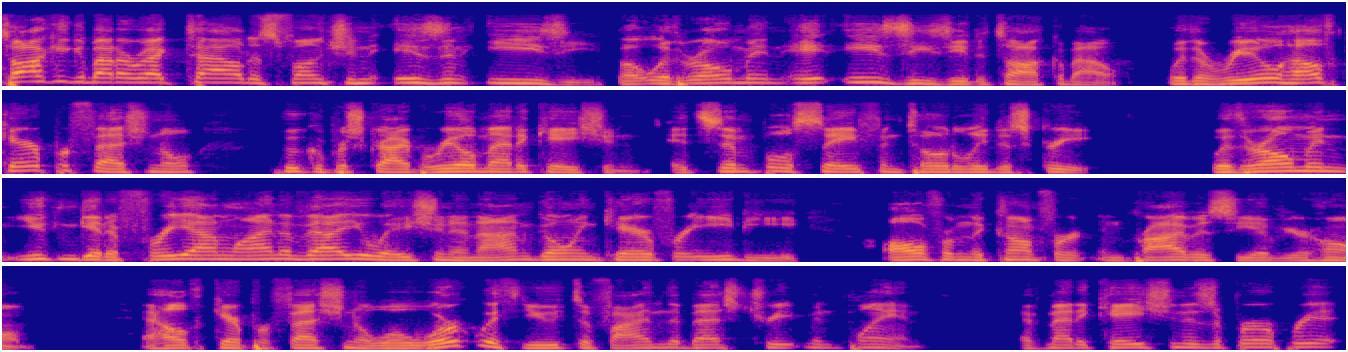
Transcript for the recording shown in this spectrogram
Talking about erectile dysfunction isn't easy, but with Roman, it is easy to talk about. With a real healthcare professional who can prescribe real medication, it's simple, safe, and totally discreet. With Roman, you can get a free online evaluation and ongoing care for ED, all from the comfort and privacy of your home. A healthcare professional will work with you to find the best treatment plan. If medication is appropriate,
